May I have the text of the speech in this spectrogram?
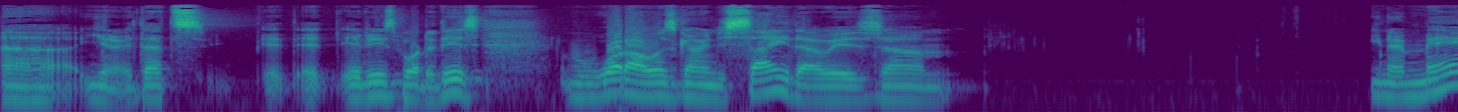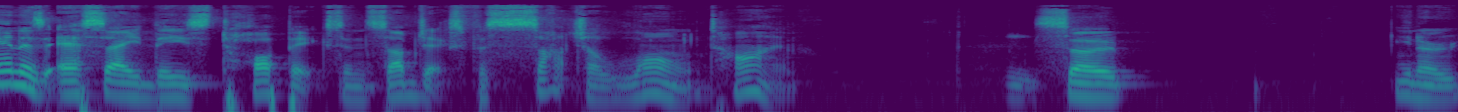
uh, you know that's it, it, it is what it is. What I was going to say though is, um, you know, Mann has essayed these topics and subjects for such a long time. So, you know,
